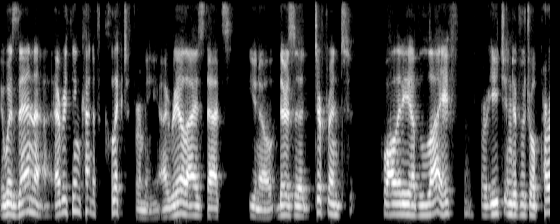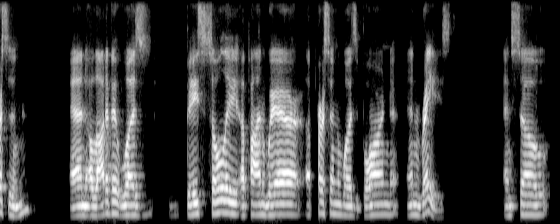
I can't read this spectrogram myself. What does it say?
it was then uh, everything kind of clicked for me. I realized that, you know, there's a different quality of life for each individual person. And a lot of it was based solely upon where a person was born and raised. And so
